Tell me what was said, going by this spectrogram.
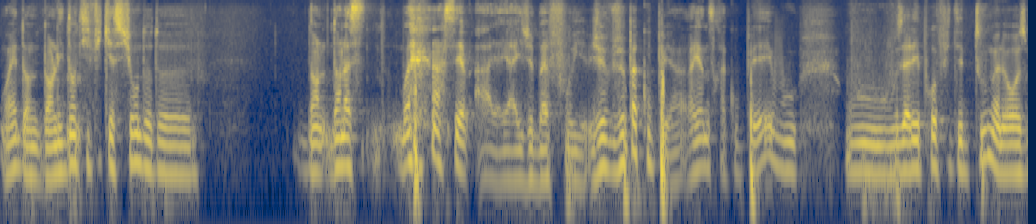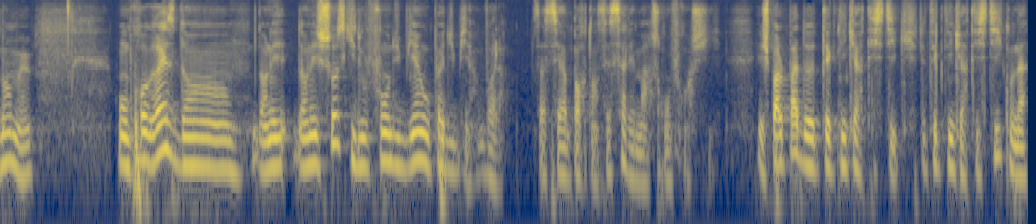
ouais, dans, l'identification de, de dans, la. Ouais, aïe, aïe, je bafouille. Je ne veux pas couper, hein, rien ne sera coupé. Vous, vous, vous, allez profiter de tout, malheureusement, mais on progresse dans, dans, les, dans les choses qui nous font du bien ou pas du bien. Voilà, ça c'est important, c'est ça les marches qu'on franchit. Et je ne parle pas de techniques artistiques. Les techniques artistiques, on, a,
